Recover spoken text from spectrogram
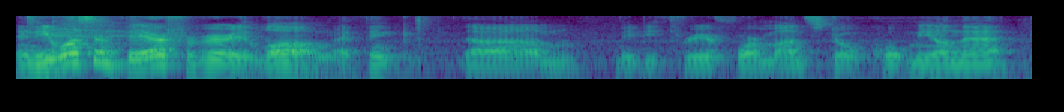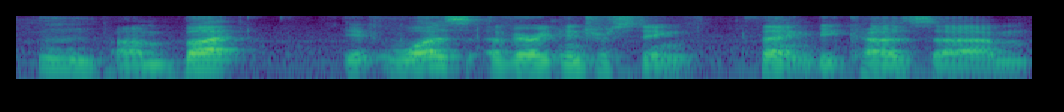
And he wasn't there for very long. I think um, maybe three or four months. Don't quote me on that. Mm. Um, but it was a very interesting thing because um,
